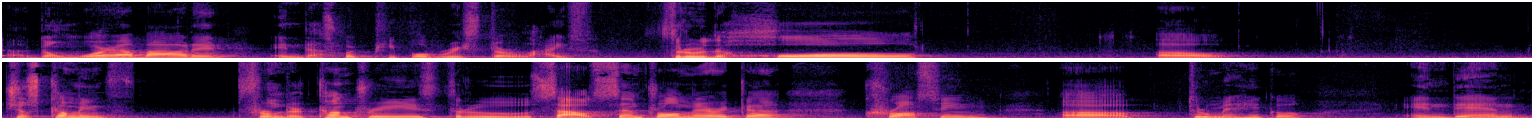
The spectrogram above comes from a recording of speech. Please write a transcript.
Uh, don't worry about it. And that's why people risk their lives through the whole, uh, just coming from their countries through South Central America, crossing uh, through Mexico, and then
